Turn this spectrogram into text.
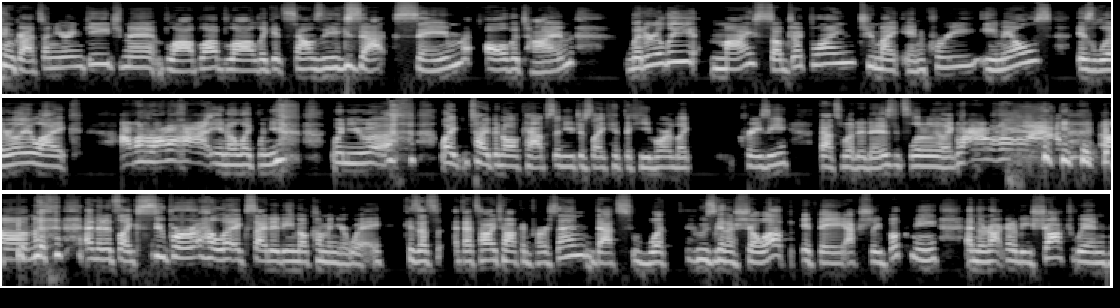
Congrats on your engagement, blah, blah, blah. Like it sounds the exact same all the time. Literally, my subject line to my inquiry emails is literally like, you know, like when you, when you, uh, like type in all caps and you just like hit the keyboard, like crazy. That's what it is. It's literally like, um, and then it's like super hella excited email coming your way because that's that's how I talk in person. That's what who's gonna show up if they actually book me, and they're not gonna be shocked when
